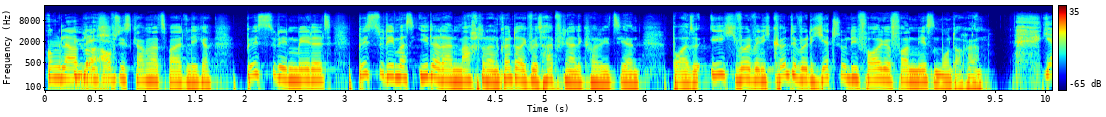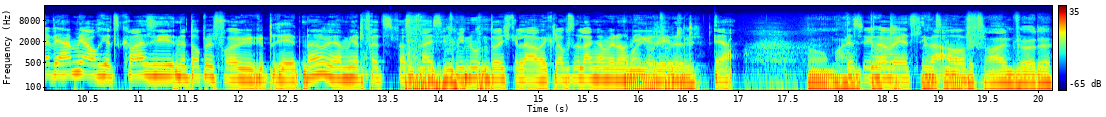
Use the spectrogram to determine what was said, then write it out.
Unglaublich. über Aufstiegskampf in der zweiten Liga, bis zu den Mädels, bis zu dem, was ihr da dann macht und dann könnt ihr euch fürs Halbfinale qualifizieren. Boah, also ich würde, wenn ich könnte, würde ich jetzt schon die Folge von nächsten Montag hören. Ja, wir haben ja auch jetzt quasi eine Doppelfolge gedreht, ne? Wir haben jetzt fast, fast 30 Minuten durchgelabert. Ich glaube, so lange haben wir noch Oh nie Gott, geredet. wirklich? Ja. Oh mein Deswegen Gott. hören wir jetzt Wenn's lieber jemand auf. bezahlen würde,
